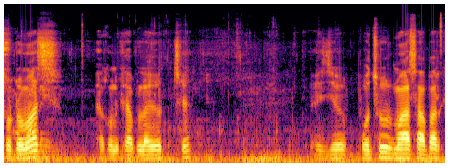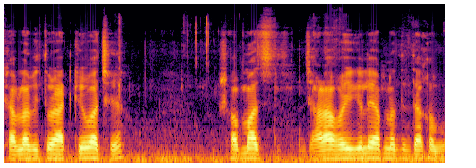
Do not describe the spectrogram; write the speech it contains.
ছোট মাছ এখন খেপলাই হচ্ছে। এই যে প্রচুর মাছ আবার খেবলার ভিতরে আটকেও আছে। সব মাছ ঝাড়া হয়ে গেলে আপনাদের দেখাবো।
